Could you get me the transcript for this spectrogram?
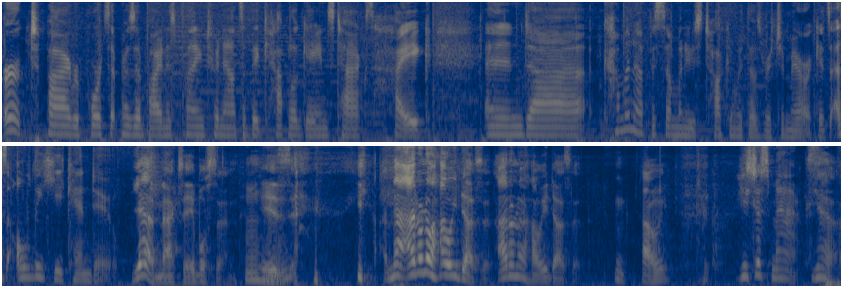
irked by reports that President Biden is planning to announce a big capital gains tax hike. And uh, coming up is someone who's talking with those rich Americans, as only he can do. Yeah, Max Abelson Mm-hmm. is. I don't know how he does it. I don't know how he does it. How he? He's just Max. Yeah.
